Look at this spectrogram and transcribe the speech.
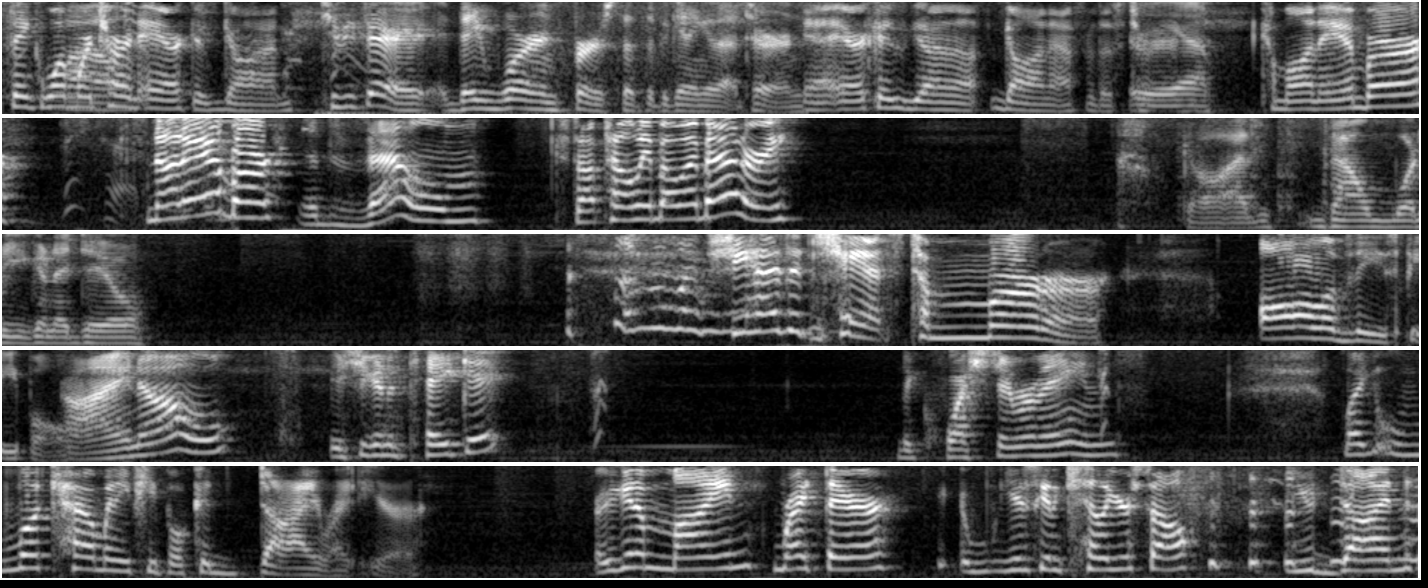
Think one more Wow. turn, Erica's gone. To be fair, they were in first at the beginning of that turn. Yeah, Erica's gone gone after this turn. Yeah. Come on, Amber. It's not Amber. It's Velm. Stop telling me about my battery. Oh god, Velm, what are you gonna do? She has a chance to murder all of these people. I know. Is she gonna take it? The question remains. Like, look how many people could die right here. Are you gonna mine right there? You're just gonna kill yourself? you done?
